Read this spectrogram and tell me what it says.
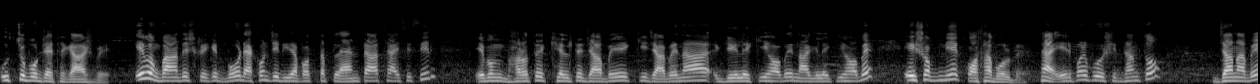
উচ্চ পর্যায় থেকে আসবে। এবং বাংলাদেশ ক্রিকেট বোর্ড এখন যে নিরাপত্তা প্ল্যানটা আছে আইসিসির এবং ভারতে খেলতে যাবে কি যাবে না, গেলে কি হবে, না গেলে কি হবে, এইসব নিয়ে কথা বলবে। হ্যাঁ এরপরে পুরো সিদ্ধান্ত জানাবে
